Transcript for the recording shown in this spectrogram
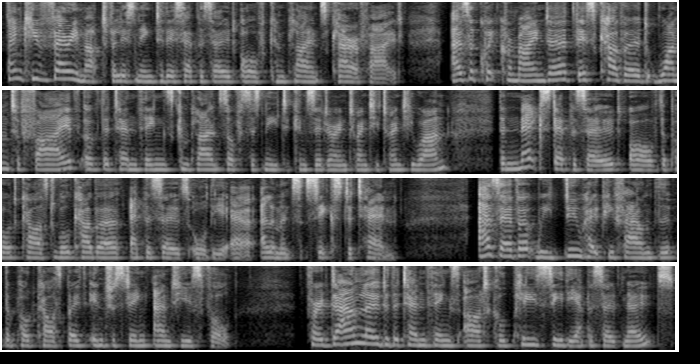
Thank you very much for listening to this episode of Compliance Clarified. As a quick reminder, this covered one to five of the 10 things compliance officers need to consider in 2021. The next episode of the podcast will cover episodes or the uh, elements six to 10. As ever, we do hope you found the, the podcast both interesting and useful. For a download of the 10 Things article, please see the episode notes.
